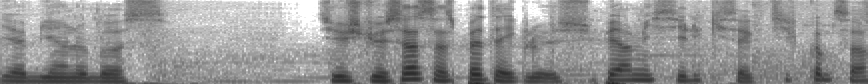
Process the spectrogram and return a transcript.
Il y a bien le boss. C'est juste que ça, ça se pète avec le super missile qui s'active comme ça.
